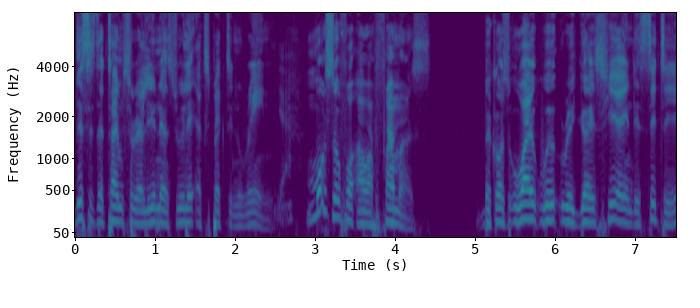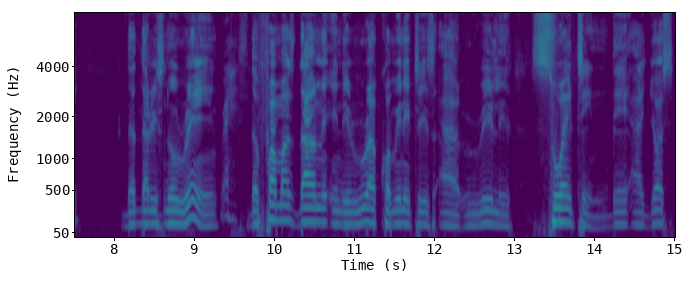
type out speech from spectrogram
This is the time Sierra Leone is really expecting rain. Yeah. More so for our farmers. Because while we rejoice here in the city that there is no rain, Right. the farmers down in the rural communities are really sweating. They are just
